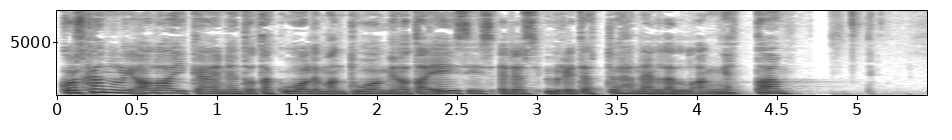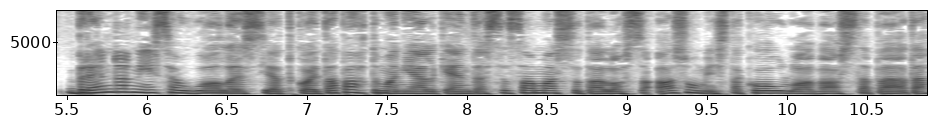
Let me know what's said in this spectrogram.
Koska hän oli alaikäinen, tota kuoleman tuomiota ei siis edes yritetty hänelle langettaa. Brendan isä Wallace jatkoi tapahtuman jälkeen tässä samassa talossa asumista koulua vastapäätä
